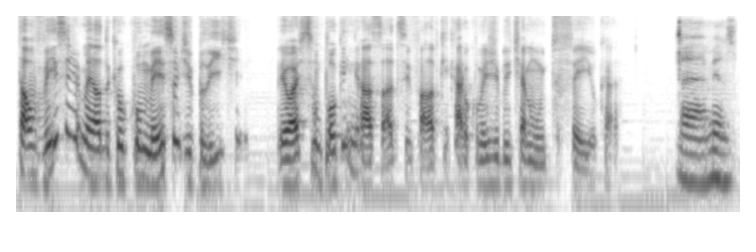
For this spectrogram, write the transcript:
Talvez seja melhor do que o começo de Bleach. Eu acho isso um pouco engraçado se falar, porque, cara, o começo de Bleach é muito feio, cara. É, mesmo.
